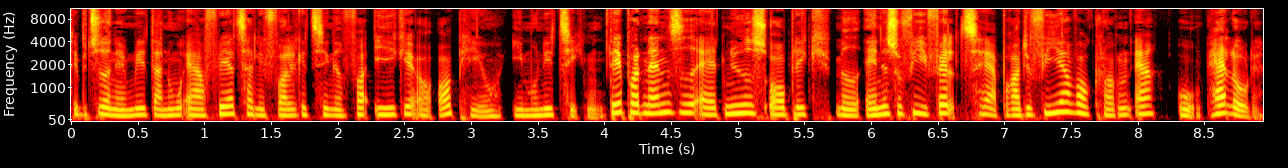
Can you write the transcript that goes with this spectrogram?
Det betyder nemlig, at der nu er flertal i Folketinget for ikke at ophæve immuniteten. Det er på den anden side af et nyhedsoverblik med anne Sofie Felt her på Radio 4, hvor klokken er halv otte.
